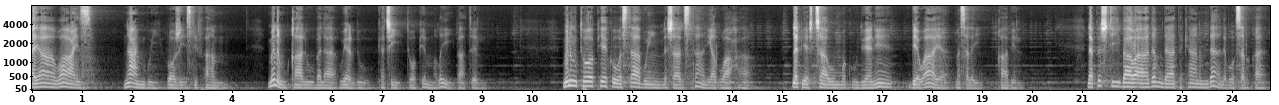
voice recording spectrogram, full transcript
ئەیا واعیز نەعم بووی ڕۆژی ئیستیفهام منم قالوبەلە وێردو کەچی تۆ پێم مەڵێی باتل من و تۆ پێکۆ وەستا بووین لە شارستانی ئەڕواحا لە پێش چاوم وەکو دوێنێ بێ وایە مەسەلەی قابیل لە پشتی باوە ئادەمدا تەکانم دا لە بۆ سەبقەت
